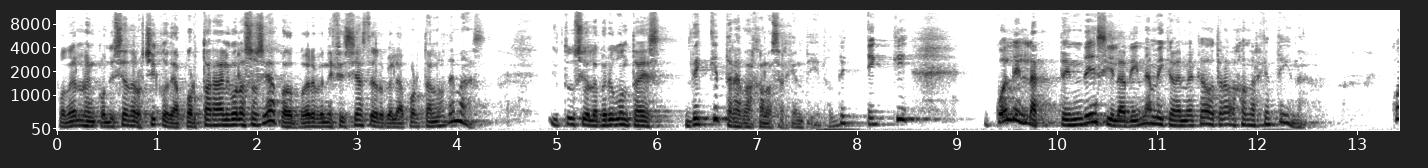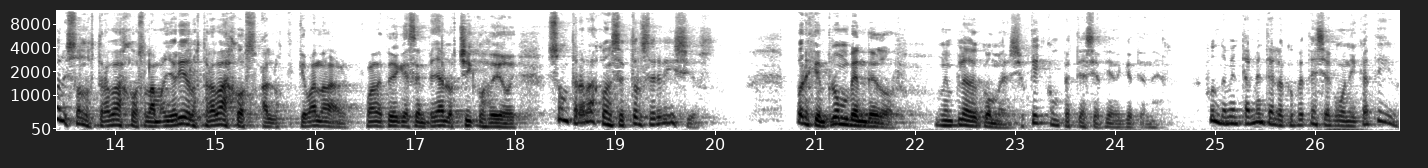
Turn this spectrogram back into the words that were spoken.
ponerlos en condición a los chicos de aportar algo a la sociedad para poder beneficiarse de lo que le aportan los demás. Y entonces la pregunta es, ¿de qué trabajan los argentinos? ¿De, qué, ¿Cuál es la tendencia y la dinámica del mercado de trabajo en Argentina? ¿Cuáles son los trabajos, la mayoría de los trabajos a los que van a, van a tener que desempeñar los chicos de hoy? Son trabajos en el sector servicios. Por ejemplo, un vendedor, un empleado de comercio, ¿qué competencia tiene que tener? Fundamentalmente la competencia comunicativa.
